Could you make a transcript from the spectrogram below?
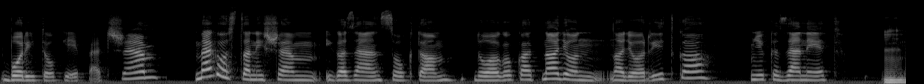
borítóképet sem. Megosztani sem igazán szoktam dolgokat, nagyon-nagyon ritka, mondjuk a zenét, mm.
